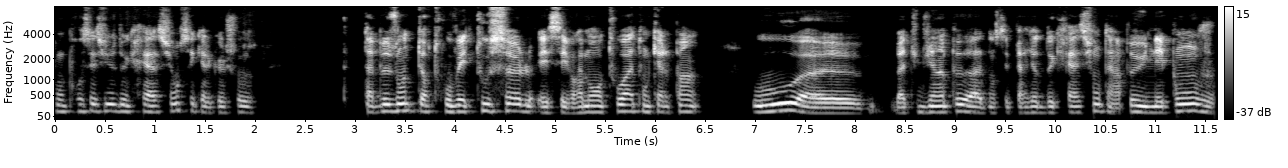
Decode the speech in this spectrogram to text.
ton processus de création, c'est quelque chose tu as besoin de te retrouver tout seul et c'est vraiment toi, ton calepin, ou euh, bah, tu deviens un peu, euh, dans cette période de création, tu es un peu une éponge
